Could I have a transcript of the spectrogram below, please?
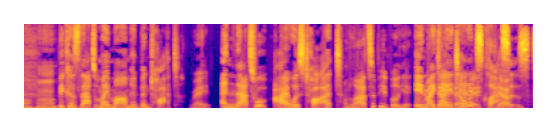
mm-hmm. because that's what my mom had been taught. right. And that's what I was taught And lots of people in my ate that way. dietetics Yep. classes.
